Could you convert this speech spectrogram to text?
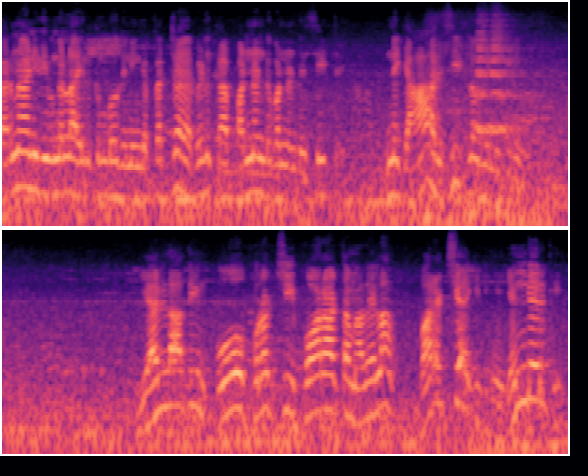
கருணாநிதி இவங்கெல்லாம் இருக்கும்போது நீங்கள் பெற்ற விழுக்கா பன்னெண்டு பன்னெண்டு சீட்டு. இன்னைக்கு ஆறு சீட்டில் வந்து நிற்கிறீங்க எல்லாத்தையும் போ புரட்சி போராட்டம் அதெல்லாம் வறட்சி ஆக்கிட்டீங்க எங்கே இருக்குது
